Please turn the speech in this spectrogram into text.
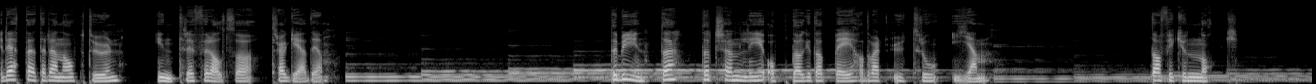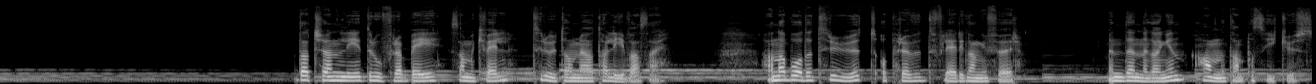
rett etter denne oppturen, inntreffer altså tragedien. Det begynte da Chun Li oppdaget at Bay hadde vært utro igjen. Da fikk hun nok. Da Chun Li dro fra Bay samme kveld, truet han med å ta livet av seg. Han har både truet og prøvd flere ganger før, men denne gangen havnet han på sykehus.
